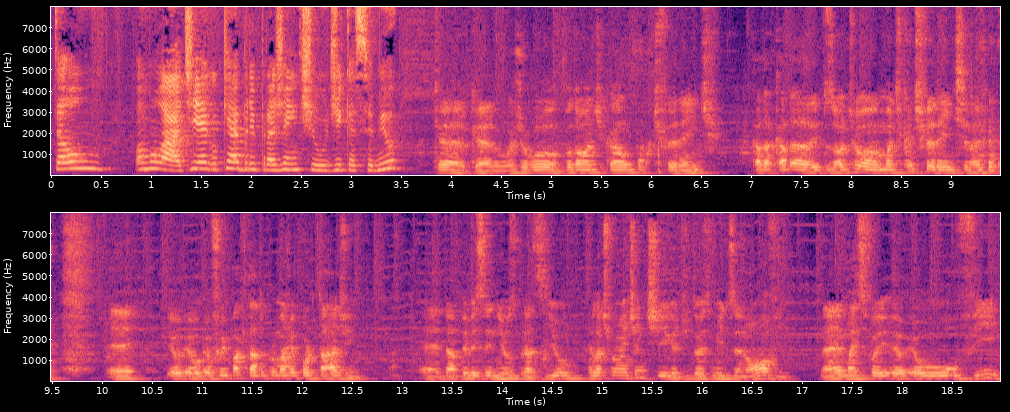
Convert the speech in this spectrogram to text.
Então, vamos lá. Diego, quer abrir pra gente o Dica S1000? Quero, quero. Hoje eu vou, vou dar uma dica um pouco diferente. Cada, cada episódio é uma dica diferente, né? É, eu, eu, eu, fui impactado por uma reportagem é, da BBC News Brasil, relativamente antiga, de 2019, né? Mas foi eu, eu ouvi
